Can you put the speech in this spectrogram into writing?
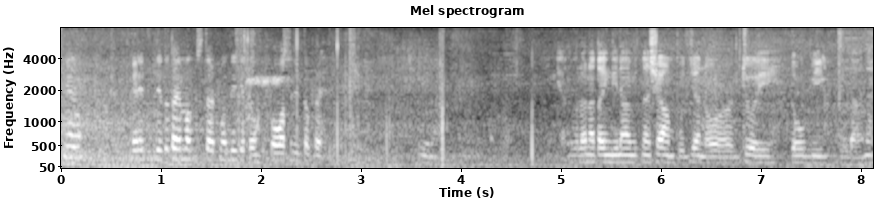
Yan oh. Ganito dito tayo mag-start magdikit oh. Focus dito pre. Yun. oh. Yan, wala na tayong ginamit na shampoo dyan or joy, tubig, wala na.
